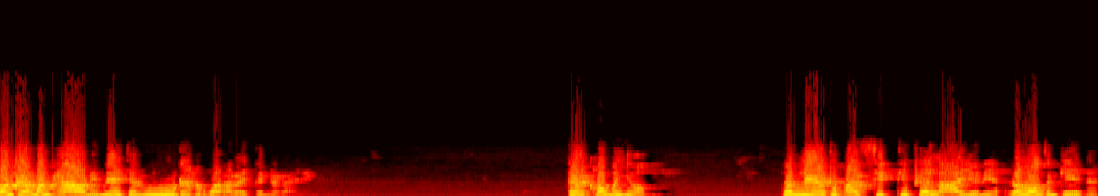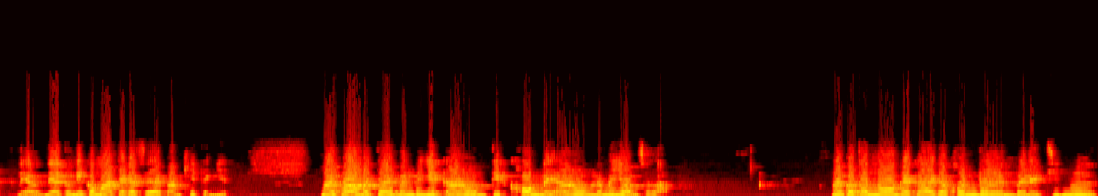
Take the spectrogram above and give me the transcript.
บางครั้งบางคราวนี่แม้จะรู้นะฮะว่าอะไรเป็นอะไร แต่ก็ไม่ยอม เพราะแนวทุพภาษิตที่แพร่หลายอยู่เนี่ย เราลองสังเกตนะแนวแนวตรงนี้ก็มาจากกระแสความคิดอย่างเงี้ยหมายความว่าใจมันไปยึดอารมณ์ติดข้องในอารมณ์แล้วไม่ยอมสลับมันก็ทำนองคล้ายๆ กับคนเดินไปในที่มืด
